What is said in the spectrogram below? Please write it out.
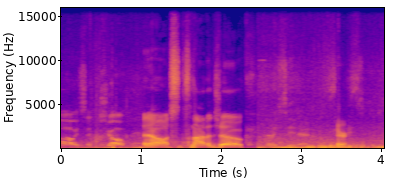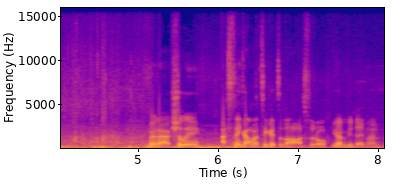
Oh, it's a joke. No, it's, it's not a joke. Let me see that. Here. But actually, I think I'm gonna take it to the hospital. You have a good day, man.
